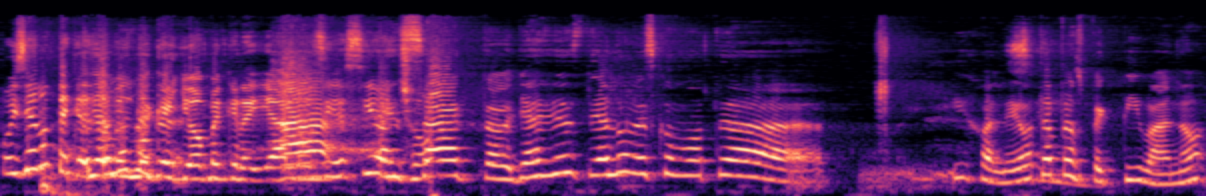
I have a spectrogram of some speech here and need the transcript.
Pues ya no te crees lo mismo que yo me creía a los 18. Ah, exacto, ya, ya, lo ves como otra híjole, otra perspectiva, ¿no?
